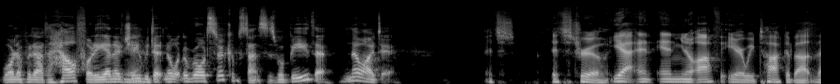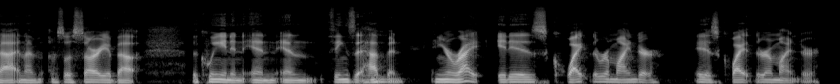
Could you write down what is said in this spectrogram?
what if without the health or the energy. Yeah. We don't know what the world circumstances will be either. No idea. It's it's true. Yeah. And and you know, off the air we talked about that and I'm I'm so sorry about the Queen and and and things that mm. happen. Mm. And you're right. It is quite the reminder. It is quite the reminder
